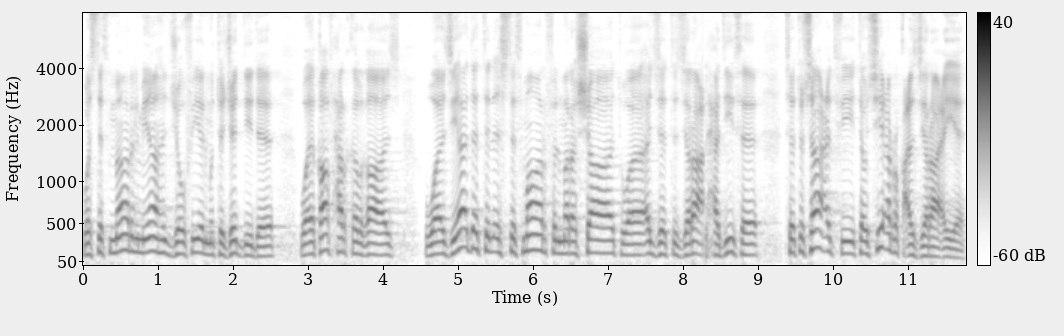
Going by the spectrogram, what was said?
واستثمار المياه الجوفية المتجددة وإيقاف حرق الغاز وزيادة الاستثمار في المرشات وأجهزة الزراعة الحديثة ستساعد في توسيع الرقعة الزراعية.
